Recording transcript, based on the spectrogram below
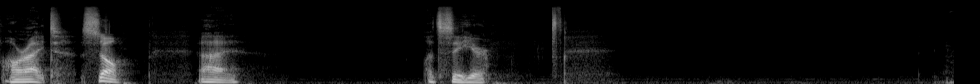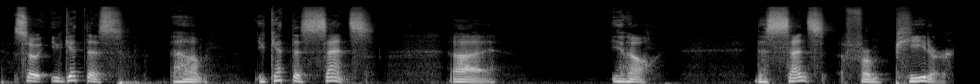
All right. So, uh, let's see here. So you get this, um, you get this sense uh, you know, the sense from Peter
